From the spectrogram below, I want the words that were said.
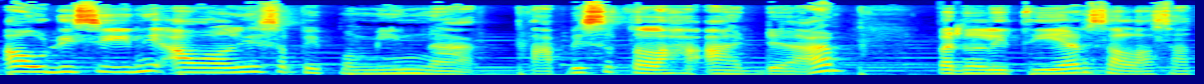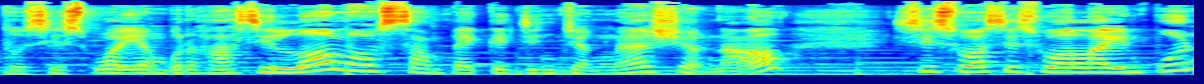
Audisi ini awalnya sepi peminat, tapi setelah ada penelitian salah satu siswa yang berhasil lolos sampai ke jenjang nasional, siswa-siswa lain pun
